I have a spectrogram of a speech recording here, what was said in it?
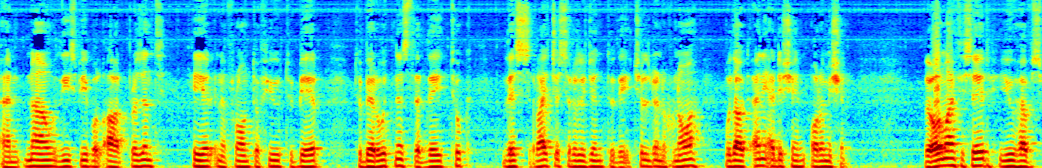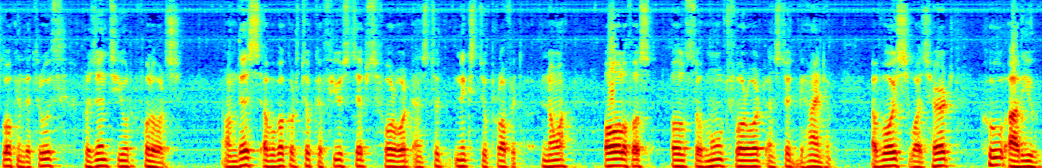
and now these people are present here in front of you to bear to bear witness that they took this righteous religion to the children of Noah without any addition or omission. The Almighty said, You have spoken the truth, present your followers. On this, Abu Bakr took a few steps forward and stood next to Prophet Noah. All of us also moved forward and stood behind him. A voice was heard, Who are you?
